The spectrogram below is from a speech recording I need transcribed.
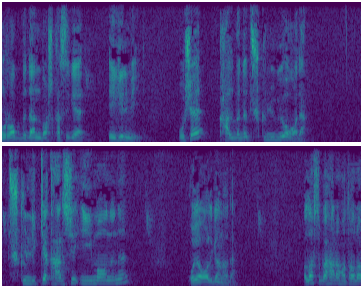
U robbidan boshqasiga egilmaydi. O'sha qalbida tushkunlik yo'q odam. Tushkunlikka qarshi iymonini qo'ya olgan odam. Alloh subhanahu taolo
